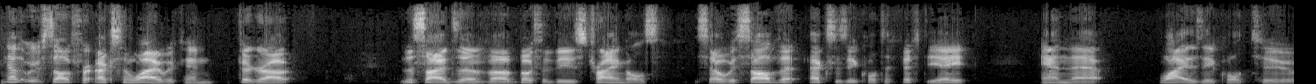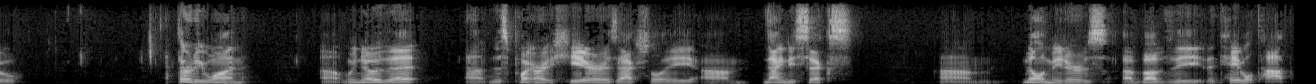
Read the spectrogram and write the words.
Now that we've solved for x and y, we can figure out the sides of uh, both of these triangles. So we solve that x is equal to 58 and that y is equal to 31. Uh, we know that uh, this point right here is actually um, 96 um, millimeters above the, the tabletop.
